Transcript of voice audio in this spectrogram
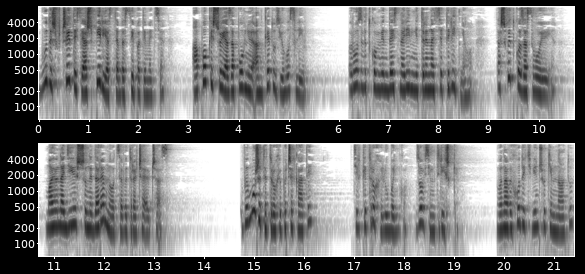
Будеш вчитися, аж пір'я з тебе сипатиметься. А поки що я заповнюю анкету з його слів. Розвитком він десь на рівні 13-літнього, та швидко засвоює. Маю надію, що недаремно оце витрачаю час. Ви можете трохи почекати? Тільки трохи, любонько, зовсім трішки. Вона виходить в іншу кімнату,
